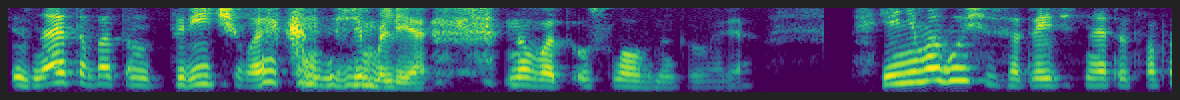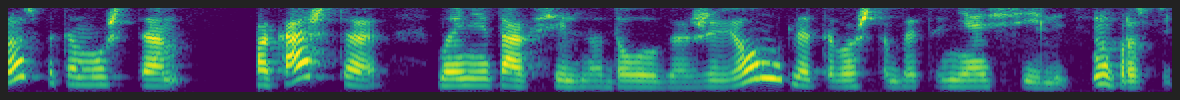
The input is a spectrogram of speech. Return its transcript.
и знает об этом три человека на Земле. Ну вот, условно говоря. Я не могу сейчас ответить на этот вопрос, потому что пока что мы не так сильно долго живем для того, чтобы это не осилить. Ну, просто,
